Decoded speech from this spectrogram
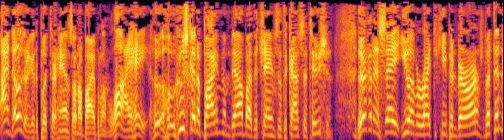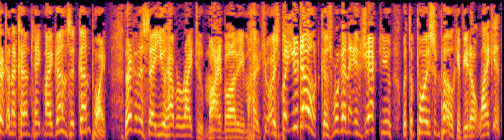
I know they're going to put their hands on a Bible and lie. Hey, who, who's going to bind them down by the chains of the Constitution? They're going to say, you have a right to keep and bear arms, but then they're going to come take my guns at gunpoint. They're going to say, you have a right to my body, my choice, but you don't, because we're going to inject you with the poison poke. If you don't like it,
